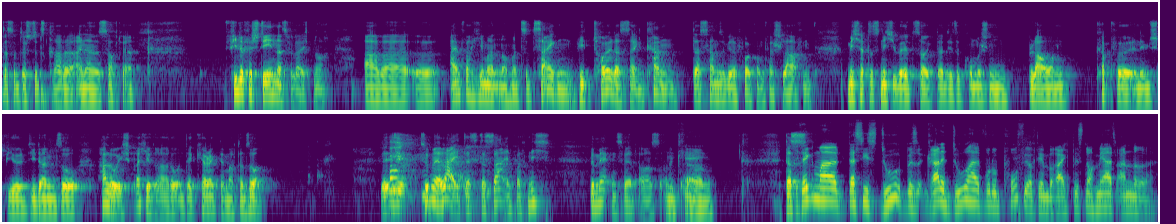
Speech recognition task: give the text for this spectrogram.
das unterstützt gerade eine Software. Viele verstehen das vielleicht noch, aber äh, einfach jemandem nochmal zu zeigen, wie toll das sein kann, das haben sie wieder vollkommen verschlafen. Mich hat es nicht überzeugt, da diese komischen blauen Köpfe in dem Spiel, die dann so, hallo, ich spreche gerade und der Charakter macht dann so. Äh, Tut mir leid, das, das sah einfach nicht bemerkenswert aus. Und Okay. ähm, das, Ich denke mal, das siehst du, gerade du halt, wo du Profi auf dem Bereich bist, noch mehr als andere.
